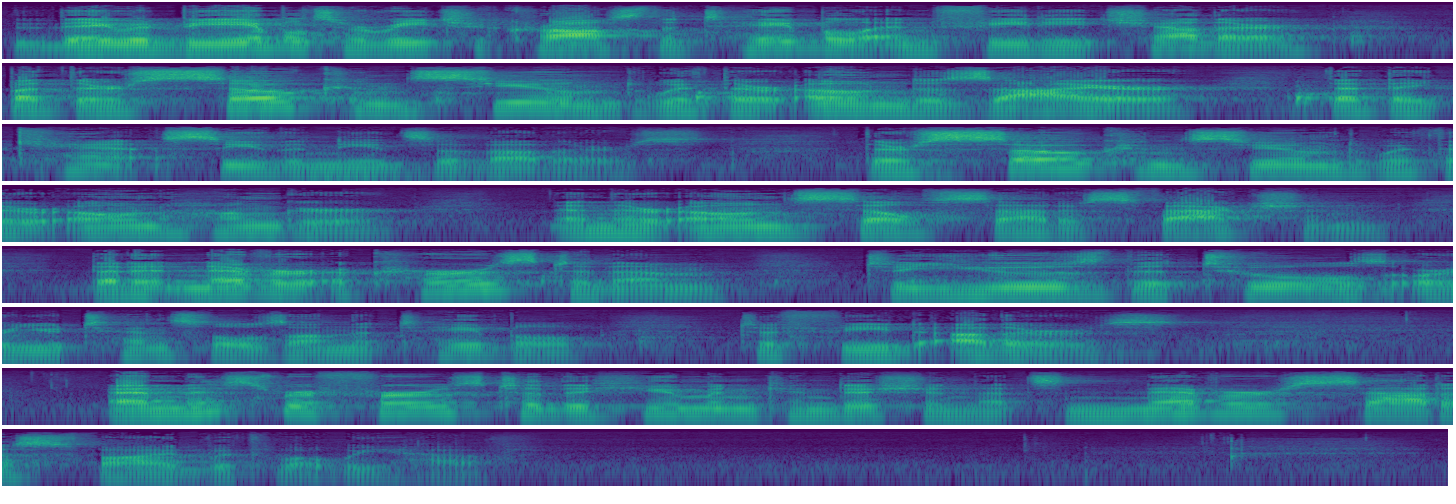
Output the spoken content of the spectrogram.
they would be able to reach across the table and feed each other, but they're so consumed with their own desire that they can't see the needs of others. They're so consumed with their own hunger and their own self satisfaction that it never occurs to them to use the tools or utensils on the table to feed others. And this refers to the human condition that's never satisfied with what we have.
